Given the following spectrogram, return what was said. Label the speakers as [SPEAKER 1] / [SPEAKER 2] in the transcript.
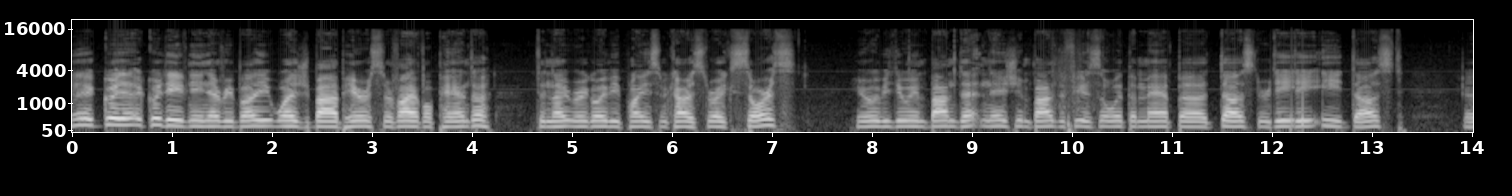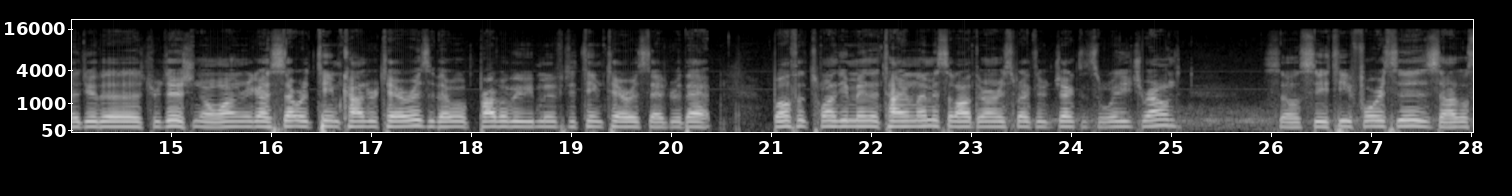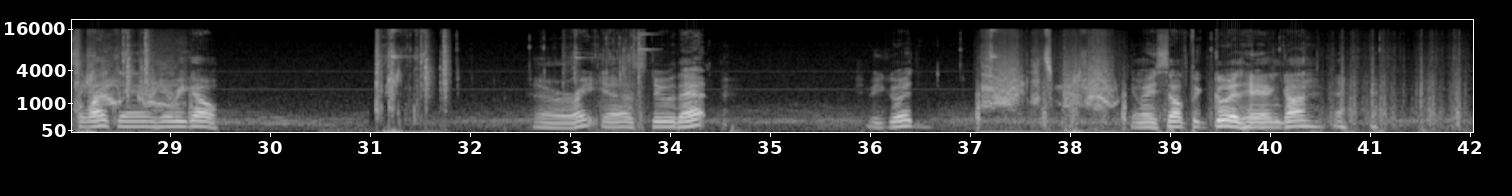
[SPEAKER 1] Hey, good good evening, everybody. WedgeBob here, Survival Panda. Tonight we're going to be playing some Counter Strike Source. Here we'll be doing bomb detonation, bomb defusal with the map uh, Dust or DE Dust. Gotta do the traditional one. We gotta start with Team Counter Terrorists, then we'll probably move to Team Terrorists after that. Both with 20 minute time limits allow their own respective objectives to win each round. So CT forces, auto select, and here we go. Alright, yeah, let's do that. Should be good. Alright, let's move out. Get myself the good handgun.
